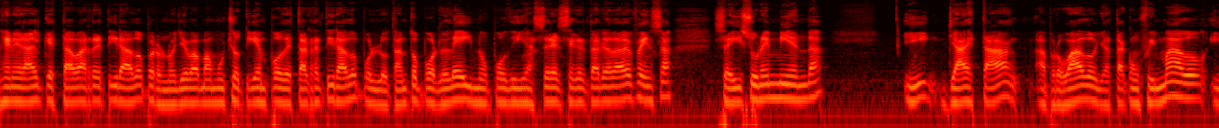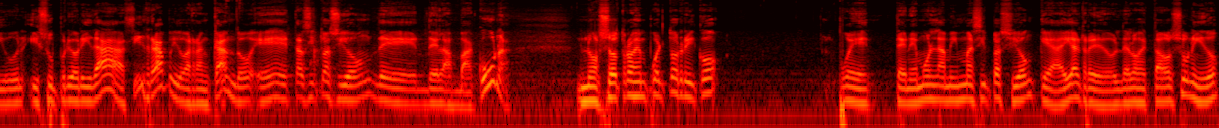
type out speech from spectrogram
general que estaba retirado, pero no llevaba mucho tiempo de estar retirado, por lo tanto por ley no podía ser el secretario de la Defensa, se hizo una enmienda y ya está aprobado, ya está confirmado y, su prioridad, así rápido, arrancando, es esta situación de las vacunas. Nosotros en Puerto Rico, pues tenemos la misma situación que hay alrededor de los Estados Unidos,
